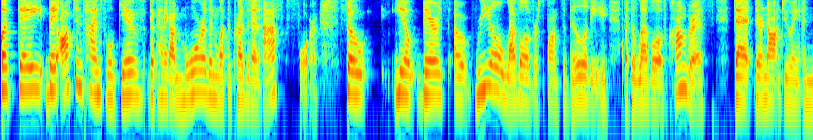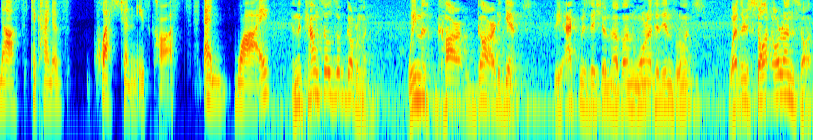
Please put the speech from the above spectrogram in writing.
but they they oftentimes will give the Pentagon more than what the president asks for. So you know, there's a real level of responsibility at the level of Congress that they're not doing enough to kind of question these costs and why. In the councils of government, we must guard against the acquisition of unwarranted influence, whether sought or unsought,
